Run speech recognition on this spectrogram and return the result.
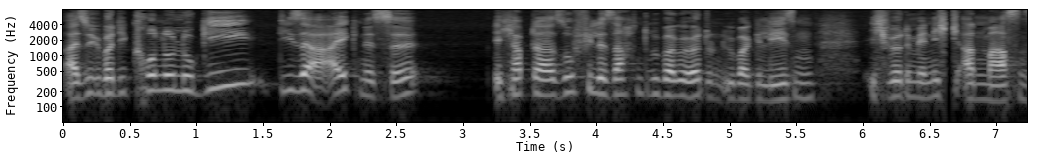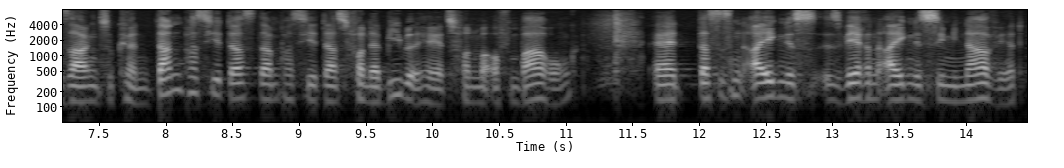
also über die Chronologie dieser Ereignisse, ich habe da so viele Sachen drüber gehört und über gelesen, ich würde mir nicht anmaßen sagen zu können, dann passiert das, dann passiert das von der Bibel her, jetzt von der Offenbarung. Äh, dass es ein eigenes, es wäre ein eigenes Seminar wert.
